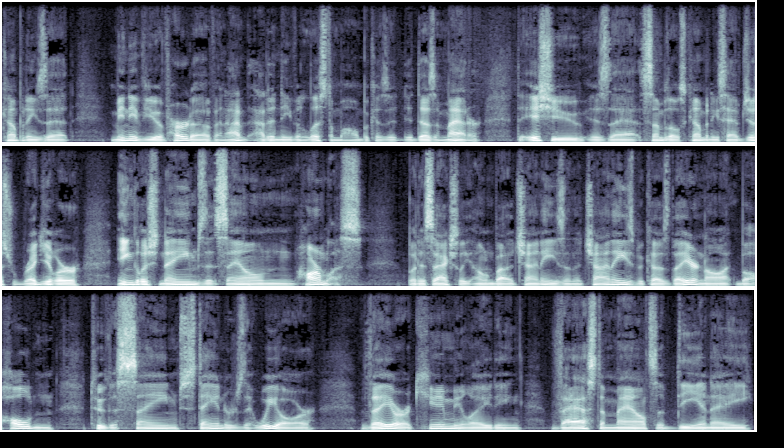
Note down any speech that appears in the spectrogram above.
companies that many of you have heard of, and I, I didn't even list them all because it, it doesn't matter. The issue is that some of those companies have just regular English names that sound harmless, but it's actually owned by the Chinese. And the Chinese, because they are not beholden to the same standards that we are, they are accumulating vast amounts of DNA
